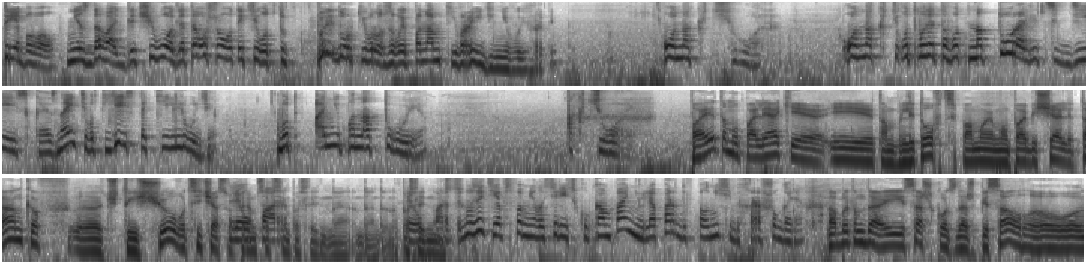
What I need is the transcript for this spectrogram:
требовал не сдавать? Для чего? Для того, что вот эти вот придурки в розовой панамке в Равиде выиграли. Он актер. Он актер. Вот, вот это вот натура лицедейская. Знаете, вот есть такие люди. Вот они по натуре. Актеры. Поэтому поляки и там литовцы, по-моему, пообещали танков, э, что-то еще. Вот сейчас вот прям совсем последний, да, да, да, последний новость. Ну, знаете, я вспомнила сирийскую компанию, леопарды вполне себе хорошо горят. Об этом, да, и Саша Коц даже писал,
